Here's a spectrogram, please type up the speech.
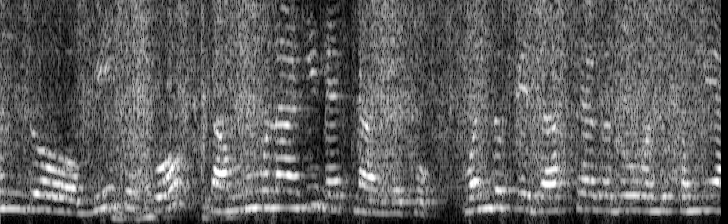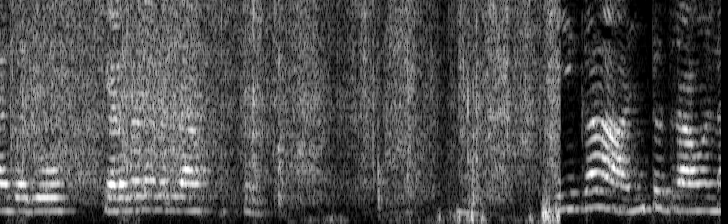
ಒಂದು ಬೀಜಕ್ಕೂ ಸಮನಾಗಿ ಲೇಪನ ಆಗಬೇಕು ಒಂದಕ್ಕೆ ಜಾಸ್ತಿ ಆಗೋದು, ಒಂದು ಕಮ್ಮಿ ಆಗೋದು, ಕೆಳಗಡೆವೆಲ್ಲ ಈಗ ಅಂಟು ದ್ರಾವಣ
